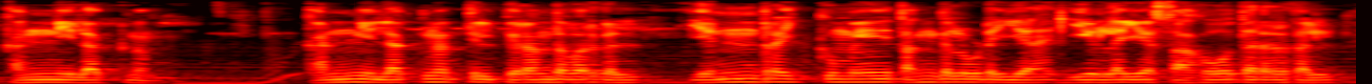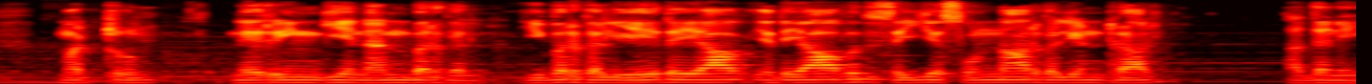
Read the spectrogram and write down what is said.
கன்னி லக்னம் கன்னி லக்னத்தில் பிறந்தவர்கள் என்றைக்குமே தங்களுடைய இளைய சகோதரர்கள் மற்றும் நெருங்கிய நண்பர்கள் இவர்கள் எதையா எதையாவது செய்ய சொன்னார்கள் என்றால் அதனை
